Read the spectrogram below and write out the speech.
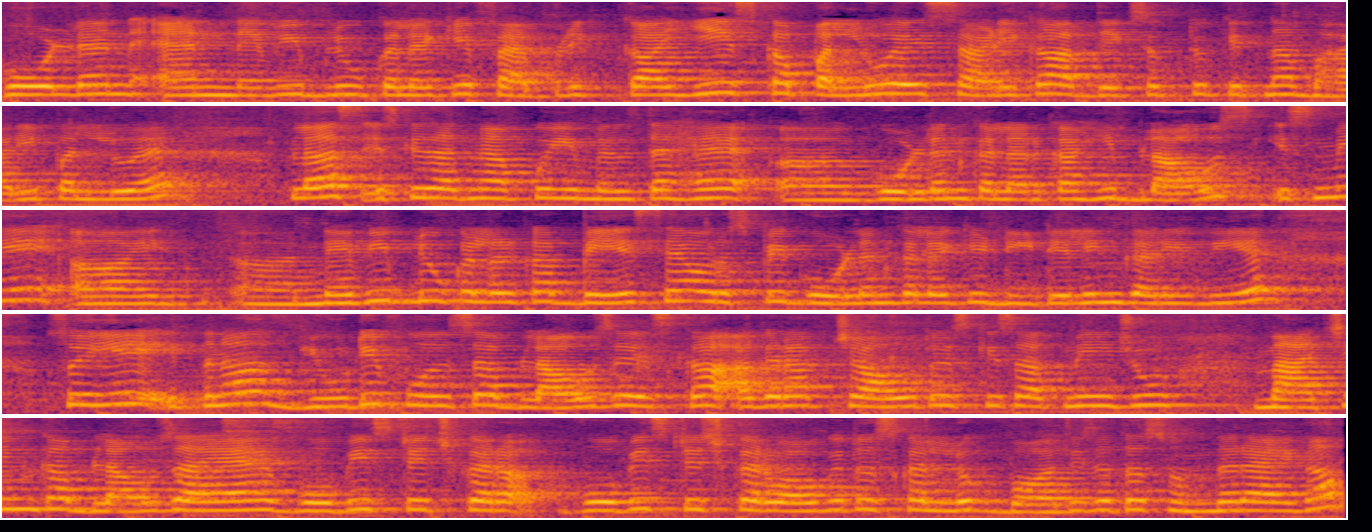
golden and navy blue colour के फैब्रिक का। ये इसका पल्लू है, इस साड़ी का। आप देख सकते हो कितना भारी पल्लू है। प्लस इसके साथ में आपको ये मिलता है गोल्डन कलर का ही ब्लाउज इसमें नेवी ब्लू कलर का बेस है और उस पर गोल्डन कलर की डिटेलिंग करी हुई है. सो ये इतना ब्यूटीफुल सा ब्लाउज है इसका. अगर आप चाहो तो इसके साथ में जो मैचिंग का ब्लाउज आया है वो भी स्टिच करा वो भी स्टिच करवाओगे तो इसका लुक बहुत ही ज़्यादा सुंदर आएगा.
